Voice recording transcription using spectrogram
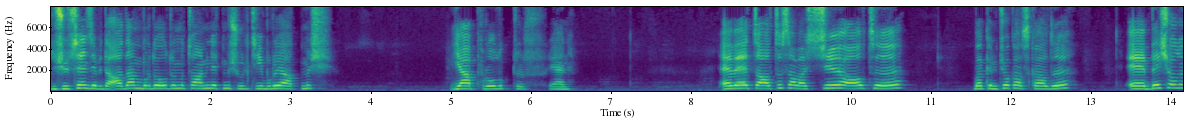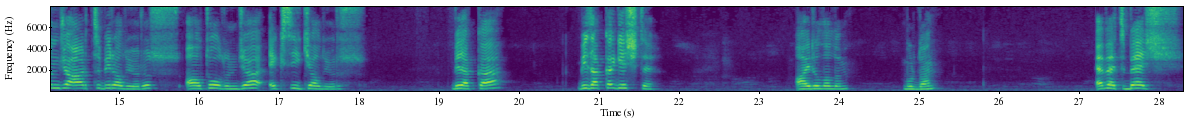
Düşünsenize bir de adam burada olduğumu tahmin etmiş. Ultiyi buraya atmış. Ya proluktur yani. Evet 6 savaşçı 6. Bakın çok az kaldı. 5 olunca artı 1 alıyoruz. 6 olunca eksi 2 alıyoruz. Bir dakika. Bir dakika geçti. Ayrılalım. Buradan. Evet 5.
